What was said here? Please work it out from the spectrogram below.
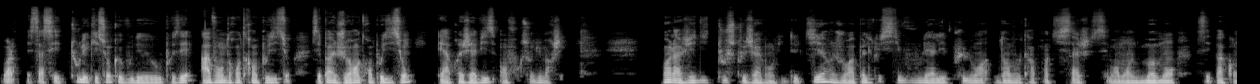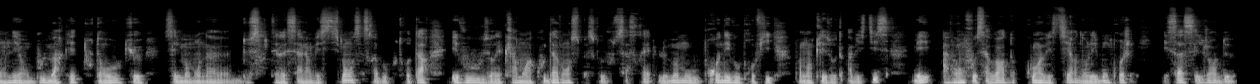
voilà. Et ça c'est toutes les questions que vous devez vous poser avant de rentrer en position. C'est pas je rentre en position et après j'avise en fonction du marché. Voilà, j'ai dit tout ce que j'avais envie de dire. Je vous rappelle que si vous voulez aller plus loin dans votre apprentissage, c'est vraiment le moment. C'est pas quand on est en bull market tout en haut que c'est le moment de s'intéresser à l'investissement. Ça sera beaucoup trop tard et vous, vous aurez clairement un coup d'avance parce que ça serait le moment où vous prenez vos profits pendant que les autres investissent. Mais avant, il faut savoir dans quoi investir dans les bons projets. Et ça, c'est le genre de,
